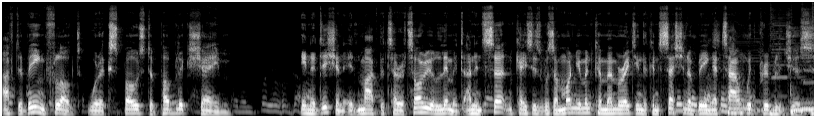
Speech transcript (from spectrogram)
after being flogged, were exposed to public shame. en el pueblo lo usaba. In addition, it marked the territorial limit and in certain cases was a monument commemorating the concession of being a town with privileges.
